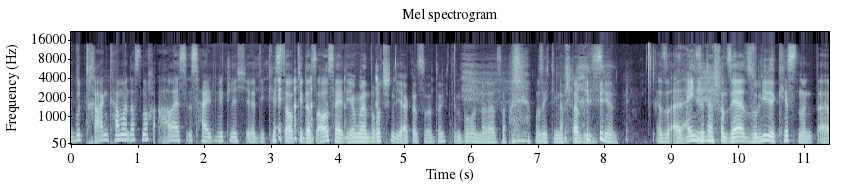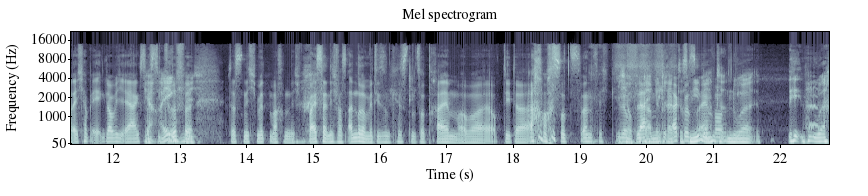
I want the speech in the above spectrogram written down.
gut, tragen kann man das noch, aber es ist halt wirklich äh, die Kiste, ob die das aushält. Irgendwann rutschen die Akkus so durch den Boden oder so. Muss ich die noch stabilisieren. Also äh, eigentlich sind das schon sehr solide Kisten und aber ich habe, glaube ich, eher Angst, dass die Griffe das nicht mitmachen. Ich weiß ja nicht, was andere mit diesen Kisten so treiben, aber ob die da auch so 20 Ich Kilo hoffe, damit treibt es Akkus niemand. einbauen. Nur, nur,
